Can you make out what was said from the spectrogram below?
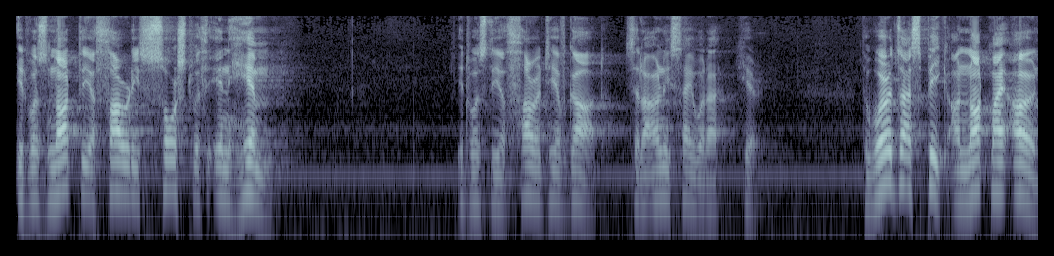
It was not the authority sourced within him. It was the authority of God. He said, I only say what I hear. The words I speak are not my own,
